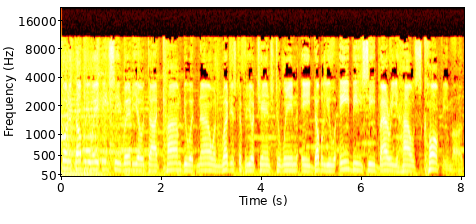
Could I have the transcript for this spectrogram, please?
Go to WABCRadio.com, do it now, and register for your chance to win a WABC Barrie House coffee mug.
